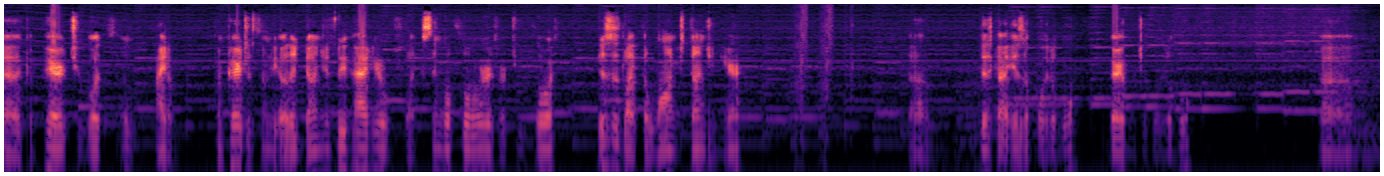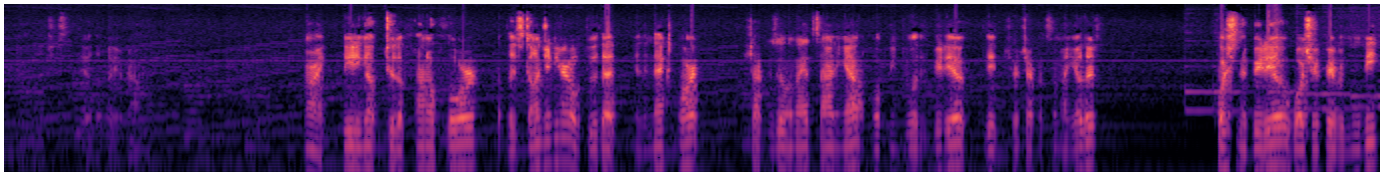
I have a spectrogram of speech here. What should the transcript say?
Uh, compared to what's oh, item. Compared to some of the other dungeons we've had here, which are like single floors or two floors. This is like the longest dungeon here. Um, this guy is avoidable, very much avoidable. Um, just the other way around. Alright, leading up to the final floor of this dungeon here. We'll do that in the next part. Shokkazulu Man signing out. Hope you enjoyed this video. Did sure check out some of my others. Question the video. What's your favorite movie?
